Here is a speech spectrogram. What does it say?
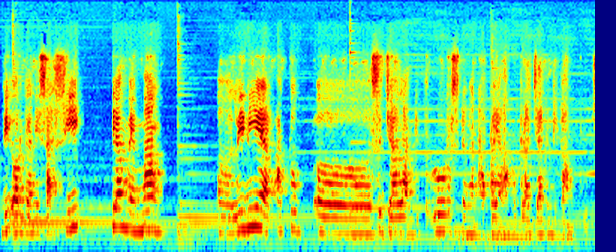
di organisasi yang memang uh, linier atau uh, sejalan gitu lurus dengan apa yang aku pelajari di kampus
